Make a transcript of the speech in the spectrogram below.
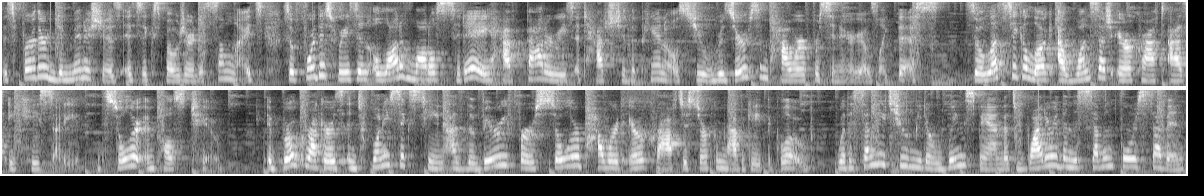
this further diminishes its exposure to sunlight. So for this reason, a lot of models today have batteries attached to the panels to reserve some power for scenarios like this. So let's take a look at one such aircraft as a case study, the Solar Impulse 2. It broke records in 2016 as the very first solar powered aircraft to circumnavigate the globe. With a 72 meter wingspan that's wider than the 747,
